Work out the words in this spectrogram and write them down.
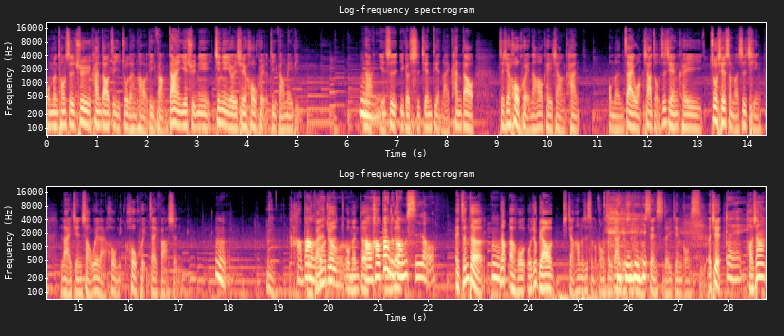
我们同时去看到自己做的很好的地方。当然，也许你今年有一些后悔的地方，maybe。那也是一个时间点来看到这些后悔，然后可以想想看，我们在往下走之前可以做些什么事情来减少未来后面后悔再发生。嗯。嗯，好棒，反正就我们的好好棒的公司哦。哎、欸，真的，嗯、那啊、呃，我我就不要讲他们是什么公司，但就是很有 sense 的一间公司，而且 对，好像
